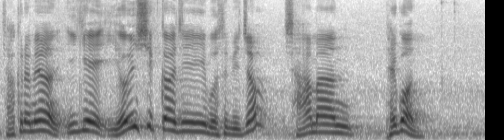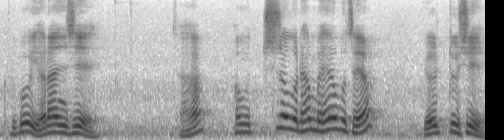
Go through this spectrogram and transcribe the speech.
자, 그러면 이게 10시까지 모습이죠? 4만 100원. 그리고 11시. 자, 한번 추적을 한번 해보세요. 12시.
